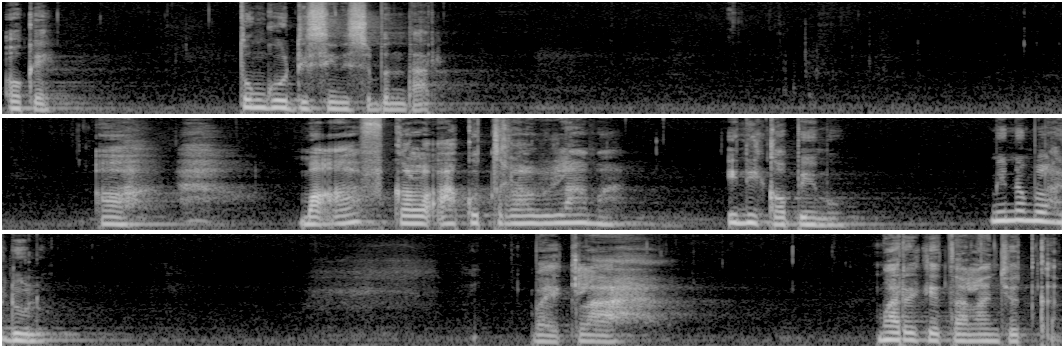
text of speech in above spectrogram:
Oke, tunggu di sini sebentar. Ah, maaf kalau aku terlalu lama. Ini kopimu. Minumlah dulu. Baiklah, mari kita lanjutkan.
